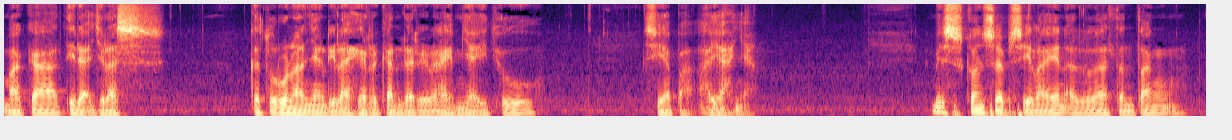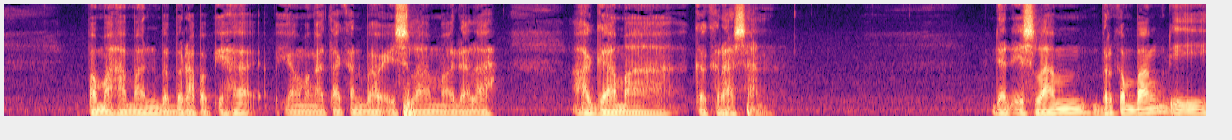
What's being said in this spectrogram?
maka tidak jelas keturunan yang dilahirkan dari rahimnya itu siapa ayahnya. Miskonsepsi lain adalah tentang pemahaman beberapa pihak yang mengatakan bahwa Islam adalah agama kekerasan dan Islam berkembang di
